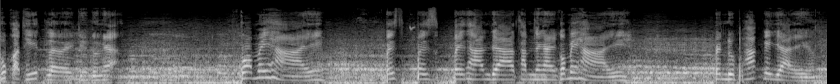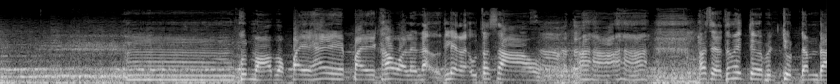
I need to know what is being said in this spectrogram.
ทุกอาทิตย์เลยอยู่ตรงเนี้ยก็ไม่หายไปไปไปทานยาทำยังไงก็ไม่หาย เป็นดูพักใหญ่ คุณหมอบอกไปให้ไปเข้าอะไรนะเรียกอะไรอุลตราซาวด์อ่าอ่าฮะอ่าฮะแล้วเสร็จต้องไปเจอเป็นจุดด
